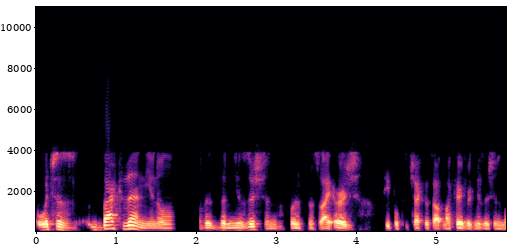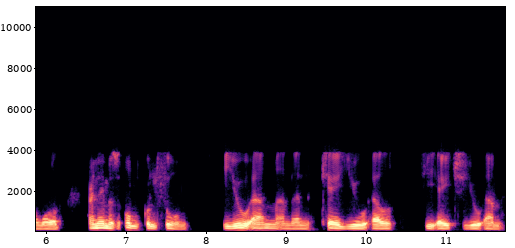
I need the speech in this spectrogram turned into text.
Which is back then, you know, the, the musician, for instance, I urge people to check this out. My favorite musician in the world. Her name is Um Kulthum, U M and then K U L T H U M.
